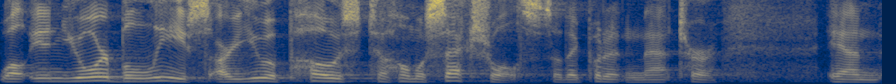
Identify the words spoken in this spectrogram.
Well, in your beliefs, are you opposed to homosexuals? So they put it in that term. And,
